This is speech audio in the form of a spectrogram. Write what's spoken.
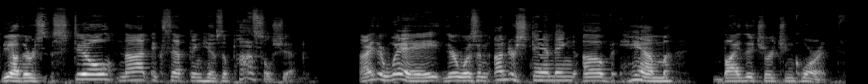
the others still not accepting his apostleship. Either way, there was an understanding of him by the church in Corinth.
